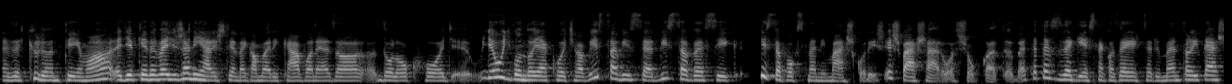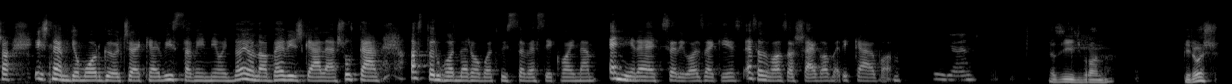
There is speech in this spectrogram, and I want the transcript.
Ez egy külön téma. Egyébként egy zseniális tényleg Amerikában ez a dolog, hogy ugye úgy gondolják, hogy ha visszaviszed, visszaveszik, vissza fogsz menni máskor is, és vásárolsz sokkal többet. Tehát ez az egésznek az egyszerű mentalitása, és nem gyomorgölcsel kell visszavinni, hogy nagyon a bevizsgálás után azt a ruhadarabot visszaveszik, vagy nem. Ennyire egyszerű az egész. Ez a gazdaság Amerikában. Igen. Ez így van. Piros?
